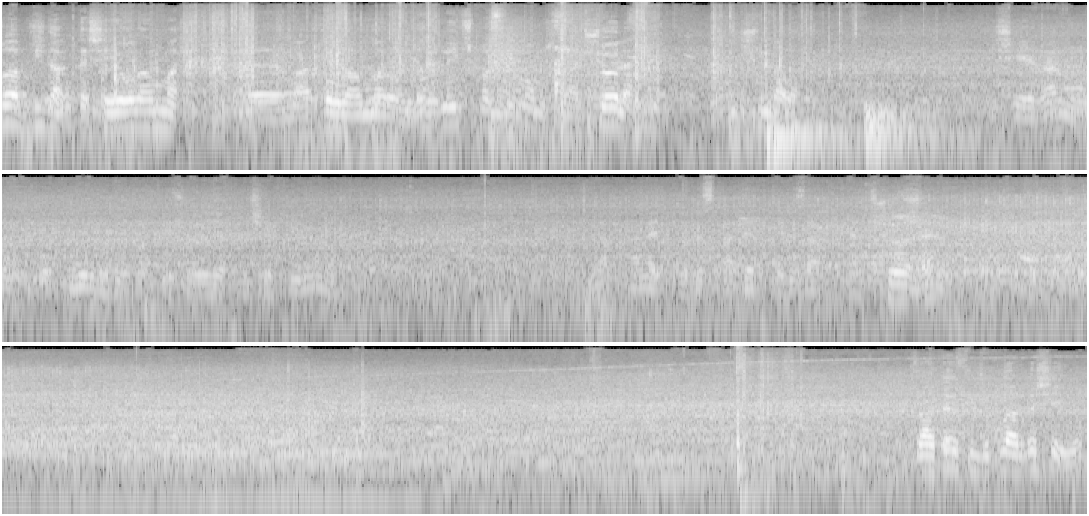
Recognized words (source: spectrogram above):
da bir dakika şey olan var. Ee, marka olan var onda. Ne hiç basılmamış zaten. Şöyle. Şunda var. Bir şeye vermiyor. Okunur mu? Dur bakayım şöyle yakın çekeyim ama. Palet deriz, adet deriz artık. Şöyle. Zaten sucuklarda şey yok.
